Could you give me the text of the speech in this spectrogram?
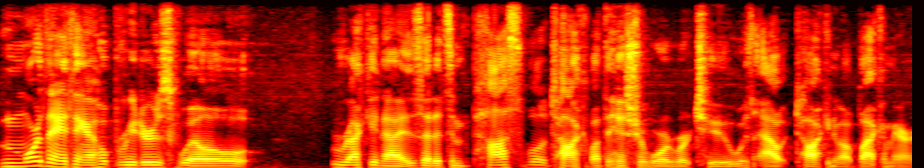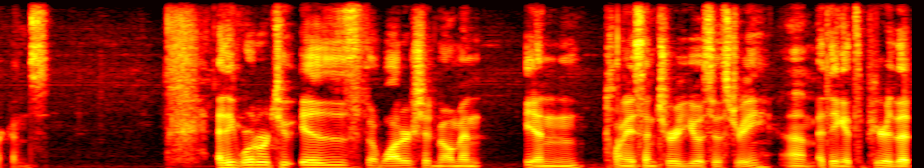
More than anything, I hope readers will recognize that it's impossible to talk about the history of World War II without talking about Black Americans. I think World War II is the watershed moment in 20th century U.S. history. Um, I think it's a period that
